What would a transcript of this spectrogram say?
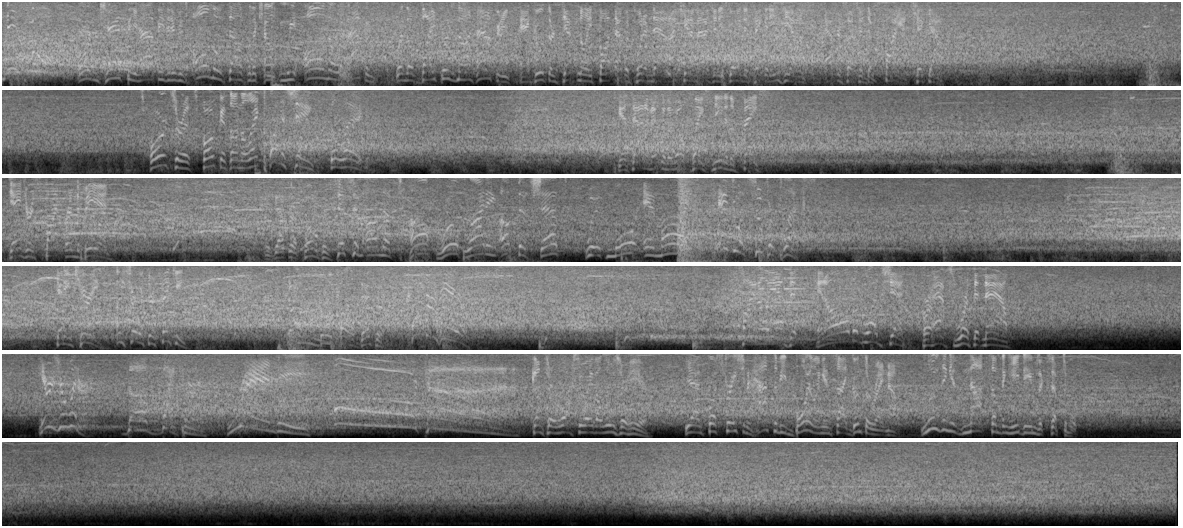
Near fall. Orton can't be happy that he was almost down for the count, and we all know what happens when the Viper's not happy. And Gunther definitely thought that would put him down. I can't imagine he's going to take it easy on him after such a defiant kick out. Torturous focus on the leg. Punishing the leg. Gets out of it with a well-placed knee to the face. Dangerous spot for him to be in. They've got their opponent positioned on the top rope, lighting up the chest with more in mind into a superplex. Getting carried. Unsure what they're thinking. Someone call a dentist. The bloodshed. Perhaps worth it now. Here is your winner, the Viper, Randy Orton! Gunther walks away the loser here. Yeah, and frustration has to be boiling inside Gunther right now. Losing is not something he deems acceptable.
